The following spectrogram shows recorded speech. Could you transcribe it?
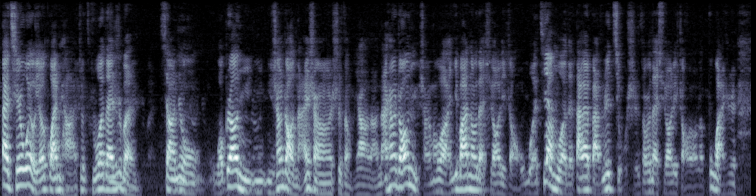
但其实我有一个观察，就如果在日本，像这种我不知道女女生找男生是怎么样的，男生找女生的话，一般都在学校里找。我见过的大概百分之九十都是在学校里找到的，不管是呃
